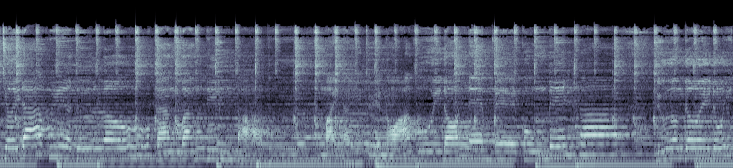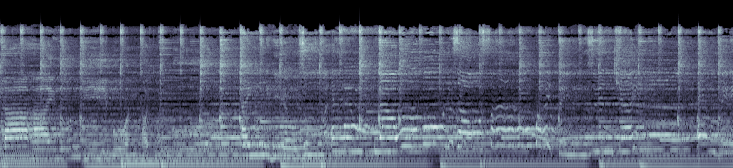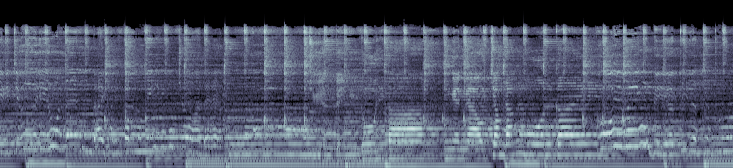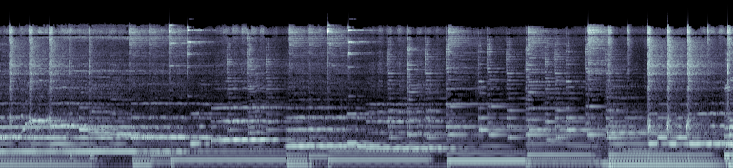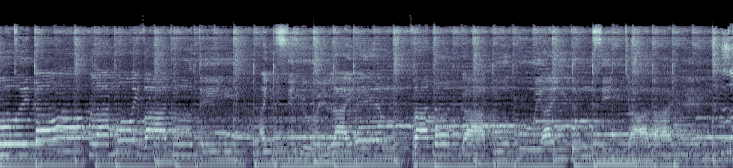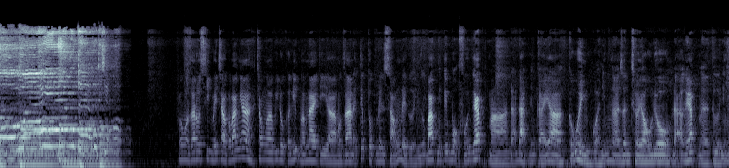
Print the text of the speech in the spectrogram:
trời đã khuya từ lâu, càng vắng đêm tà tư. Mai này thuyền hóa vui đón em về cùng bên ta đường đời đôi ta hai hướng đi buồn thật buồn. Anh hiểu trăm đắng muôn cay. Thôi vĩnh biệt thiên môi mến xin chào các bác nhá. Trong ờ, video clip ngày hôm nay thì ờ, Hoàng Gia lại tiếp tục lên sóng để gửi các bác những cái bộ phối ghép mà đã đạt những cái ờ, cấu hình của những dân chơi audio đã ghép từ những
